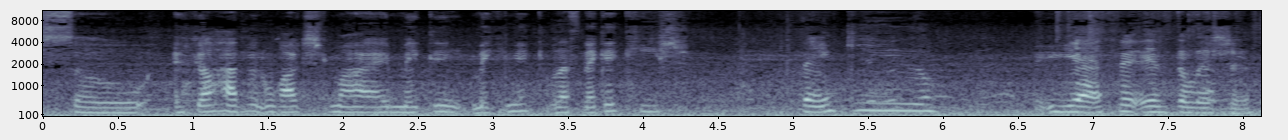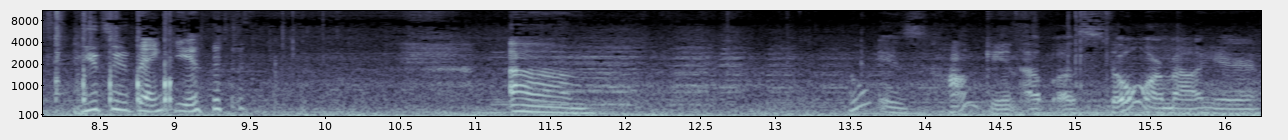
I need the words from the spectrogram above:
So if y'all haven't watched my making making it let's make a quiche. Thank you. Yes, it is delicious. You too, thank you. um who is honking up a storm out here?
